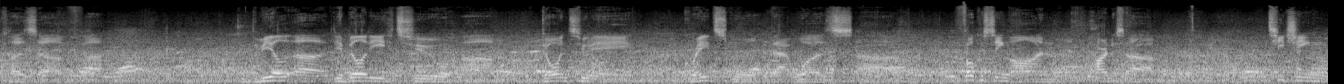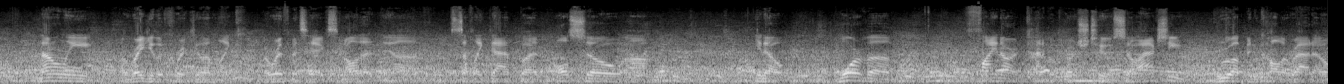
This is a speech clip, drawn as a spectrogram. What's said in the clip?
because of. Uh, the, uh, the ability to um, go into a grade school that was uh, focusing on harness, uh, teaching not only a regular curriculum like arithmetics and all that uh, stuff like that, but also um, you know more of a fine art kind of approach too. So I actually grew up in Colorado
